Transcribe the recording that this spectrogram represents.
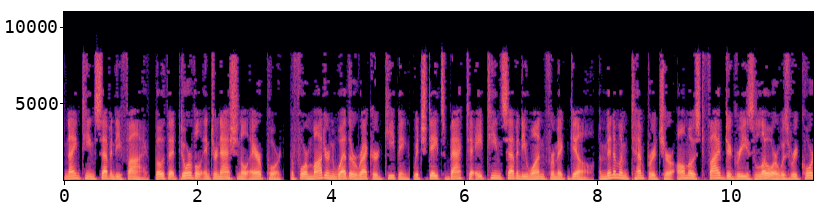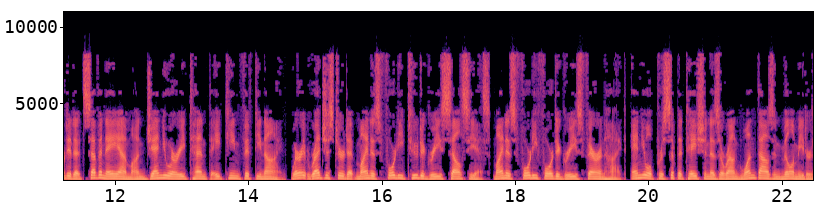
1975, both at Dorval International Airport. Before modern weather record keeping, which dates back to 1871 for McGill, a minimum temperature almost 5 degrees lower was recorded at 7 a.m. on January 10, 1859, where it registered at minus 42 degrees Celsius minus 44 degrees Fahrenheit. Annual precipitation is around 1,000 mm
